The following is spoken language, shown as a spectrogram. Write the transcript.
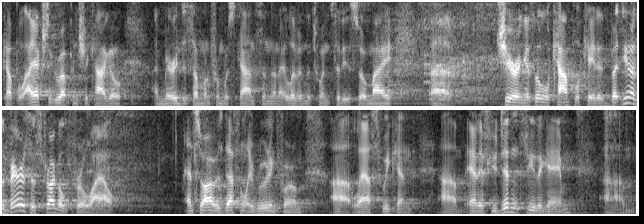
couple. I actually grew up in Chicago. I'm married to someone from Wisconsin, and I live in the Twin Cities, so my. Uh, cheering is a little complicated, but you know, the Bears have struggled for a while. And so I was definitely rooting for them uh, last weekend. Um, and if you didn't see the game, um,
